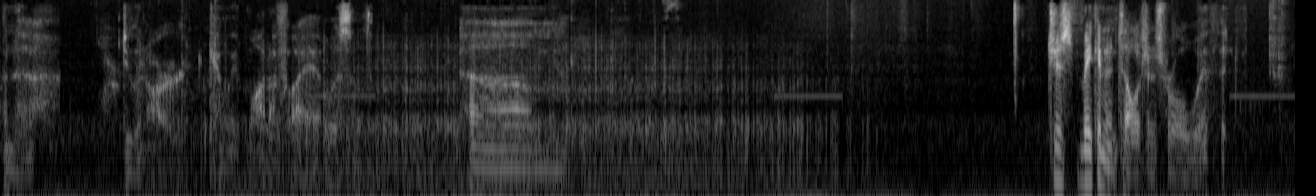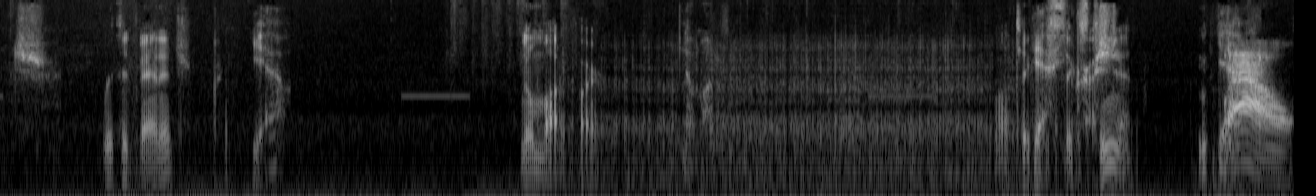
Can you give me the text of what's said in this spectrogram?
I'm gonna do an art. Can we modify it with something? Um, just make an intelligence roll with it. With advantage. Yeah, No modifier. no modifier. I'll take Yeah, the 16. Yeah. Wow.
